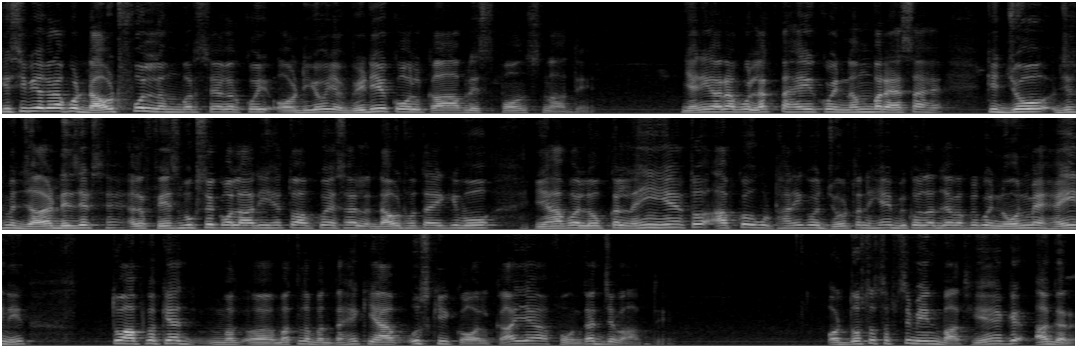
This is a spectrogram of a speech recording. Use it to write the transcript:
किसी भी अगर आपको डाउटफुल नंबर से अगर कोई ऑडियो या वीडियो कॉल का आप रिस्पॉन्स ना दें यानी अगर आपको लगता है कि कोई नंबर ऐसा है कि जो, जिसमें ज़्यादा डिजिट्स हैं, अगर फेसबुक से कॉल आ रही है तो आपको ऐसा डाउट होता है कि वो यहाँ पर लोकल नहीं है तो आपको उठाने की कोई ज़रूरत नहीं है बिकॉज़ जब आपके कोई नोन में है ही नहीं तो आपका क्या मतलब बनता है कि आप उसकी कॉल का या फ़ोन का जवाब दें। और दोस्तों, सबसे मेन बात यह है कि अगर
